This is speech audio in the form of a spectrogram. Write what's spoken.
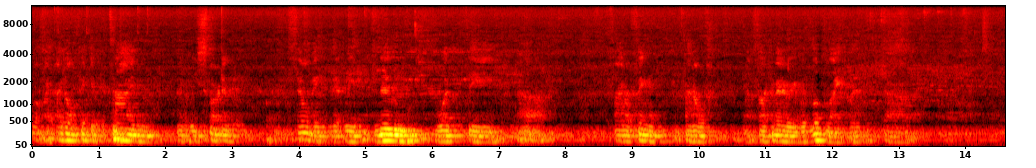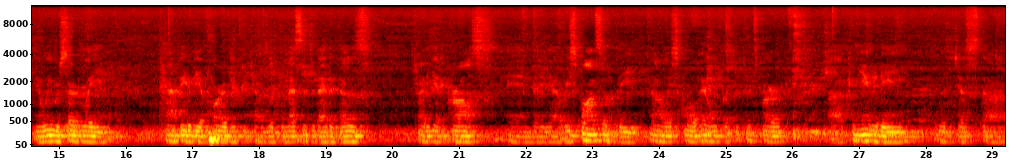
Well, I, I don't think at the time started filming that we knew what the uh, final thing, final uh, documentary would look like, but uh, you know, we were certainly happy to be a part of it because of the message that it does try to get across and the uh, response of the not only Squirrel Hill but the Pittsburgh uh, community was just uh,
